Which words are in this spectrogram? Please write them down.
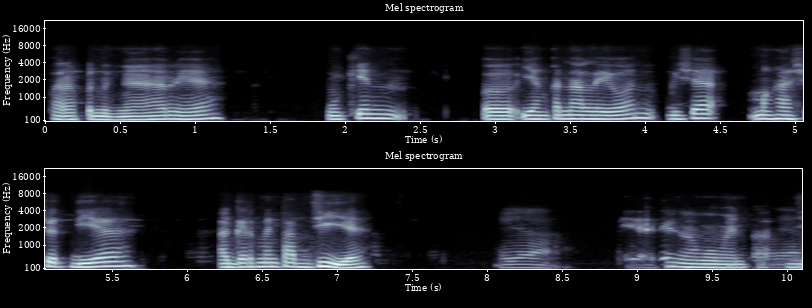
para pendengar ya mungkin uh, yang kenal Leon bisa menghasut dia agar main PUBG ya iya ya, dia nggak mau main PUBG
